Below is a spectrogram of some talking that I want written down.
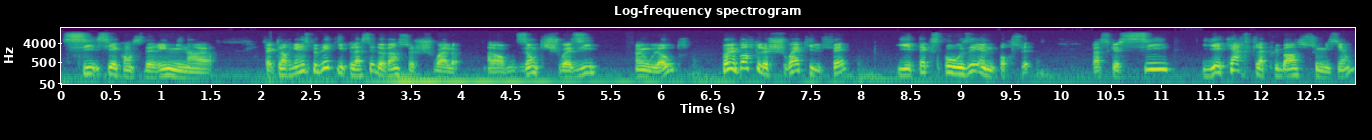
si, si elle est considérée mineure. Fait que l'organisme public est placé devant ce choix-là. Alors, disons qu'il choisit un ou l'autre. Peu importe le choix qu'il fait, il est exposé à une poursuite. Parce que si écarte la plus basse soumission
